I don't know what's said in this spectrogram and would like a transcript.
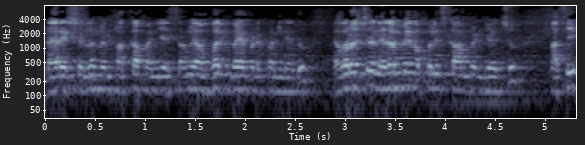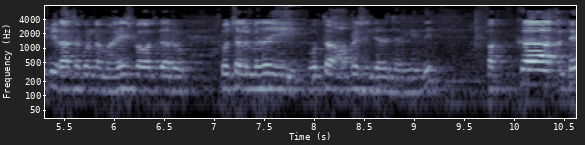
డైరెక్షన్లో మేము పక్కా పనిచేస్తాం. ఎవరికి భయపడే పని లేదు. ఎవరు వచ్చినా నిరంభ్యంగా పోలీస్ కాంప్లైంట్ చేయొచ్చు. మా సిపి రాచకొండ మహేష్ భగవత్ గారు సూచనల మీద ఈ పూర్తి ఆపరేషన్ చేయడం జరిగింది. పక్కా అంటే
